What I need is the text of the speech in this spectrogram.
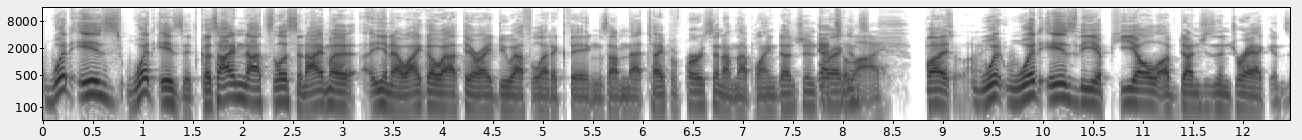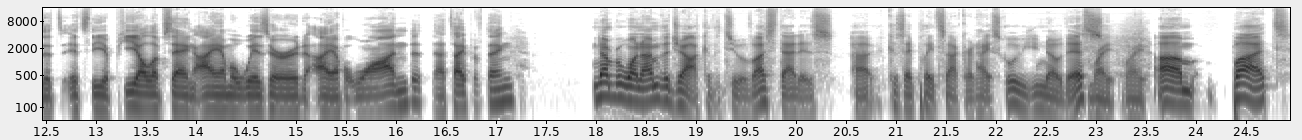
what is what is it? Cuz I'm not listen, I'm a you know, I go out there, I do athletic things. I'm that type of person. I'm not playing Dungeons and That's Dragons. a lie. But That's a lie. what what is the appeal of Dungeons and Dragons? It's it's the appeal of saying I am a wizard, I have a wand, that type of thing. Number one, I'm the jock of the two of us. That is because I played soccer in high school. You know this. Right, right. Um, but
